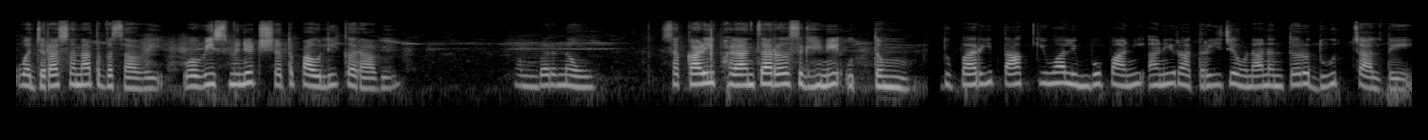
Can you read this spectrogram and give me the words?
वज्रासनात बसावे व वीस मिनिट शतपावली करावी. नंबर नऊ. सकाळी फळांचा रस घेणे उत्तम. दुपारी ताक किंवा लिंबू पाणी आणि रात्री जेवणानंतर दूध चालते.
